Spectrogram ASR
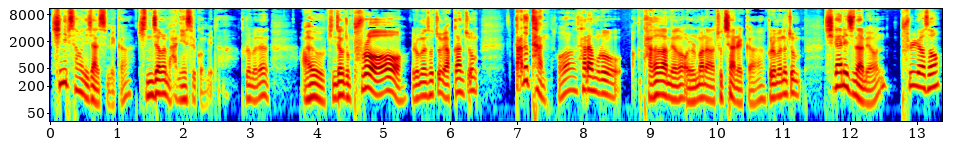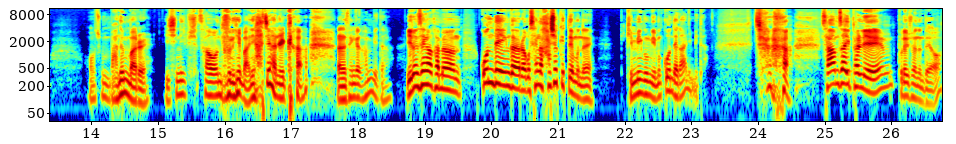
신입 사원이지 않습니까? 긴장을 많이 했을 겁니다. 그러면은, 아유, 긴장 좀 풀어. 이러면서 좀 약간 좀 따뜻한 어, 사람으로 다가가면 얼마나 좋지 않을까. 그러면은 좀 시간이 지나면 풀려서 어, 좀 많은 말을 이 신입 사원분이 많이 하지 않을까라는 생각을 합니다. 이런 생각하면 꼰대인가요라고 생각하셨기 때문에 김민국님은 꼰대가 아닙니다. 자, 3428님 보내주셨는데요.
